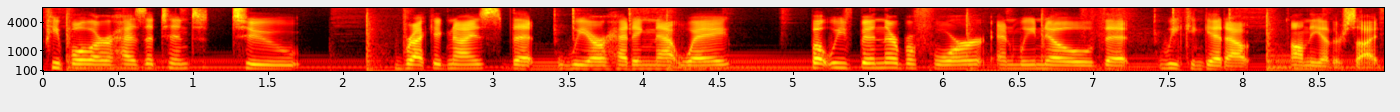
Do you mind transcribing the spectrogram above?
people are hesitant to recognize that we are heading that way, but we've been there before and we know that we can get out on the other side.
